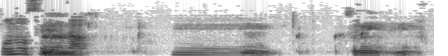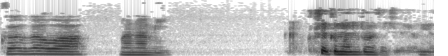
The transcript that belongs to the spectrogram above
小野聖奈、えーうん。その辺やね。深川真奈美、それ熊本の選手だよ、いや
